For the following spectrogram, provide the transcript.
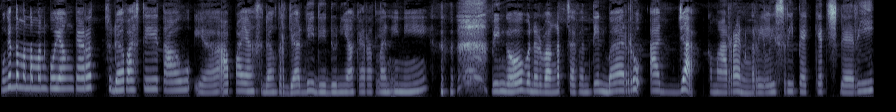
Mungkin teman-temanku yang carrot sudah pasti tahu ya apa yang sedang terjadi di dunia Carrotland ini. Bingo, bener banget Seventeen baru aja kemarin ngerilis repackage dari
